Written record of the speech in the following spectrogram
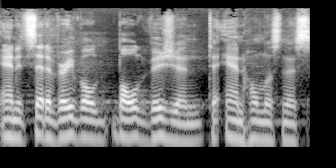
and it set a very bold, bold vision to end homelessness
